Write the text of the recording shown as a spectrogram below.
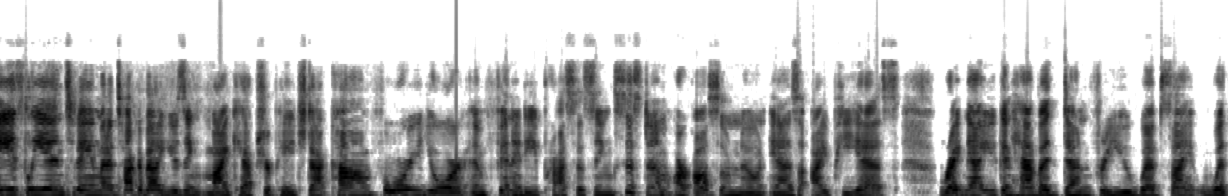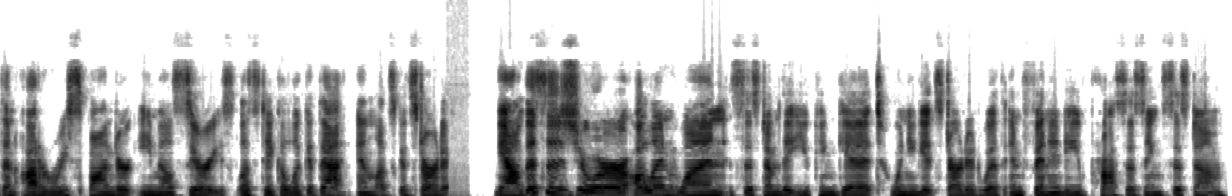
Hey, it's Leah, and today I'm going to talk about using mycapturepage.com for your Infinity Processing System, or also known as IPS. Right now, you can have a done for you website with an autoresponder email series. Let's take a look at that and let's get started. Now, this is your all-in-one system that you can get when you get started with Infinity Processing System.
